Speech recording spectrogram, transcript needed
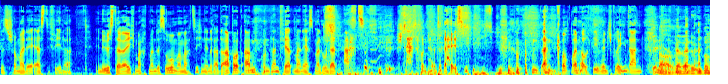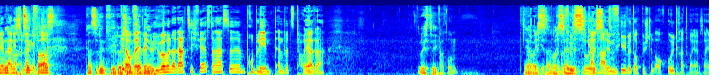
Das ist schon mal der erste Fehler. In Österreich macht man das so, man macht sich in den Radarbord an und dann fährt man erstmal 180 statt 130. Und dann kommt man auch dementsprechend an. Genau, weil wenn du über Ich hab gar nicht so 180 lange gebraucht. fährst, kannst du den Führerschein Genau, weil wenn du verlieren. über 180 fährst, dann hast du ein Problem. Dann wird es teurer. Richtig. Warum? Ja, weil es einfach so Also das ist. so 50 ist viel wird doch bestimmt auch ultra teuer sein.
